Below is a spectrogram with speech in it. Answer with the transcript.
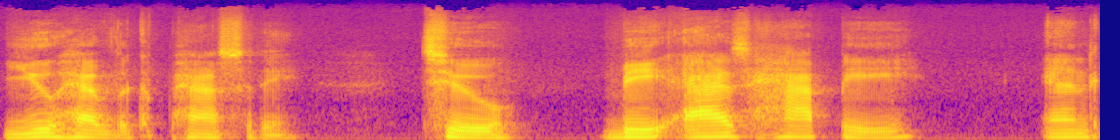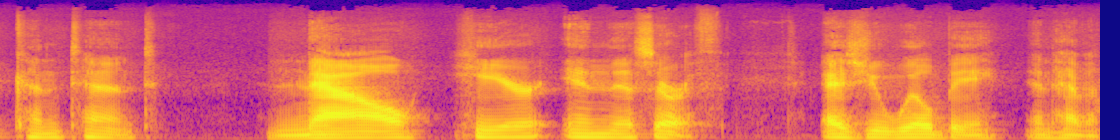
You have the capacity to be as happy and content now, here in this earth, as you will be in heaven.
